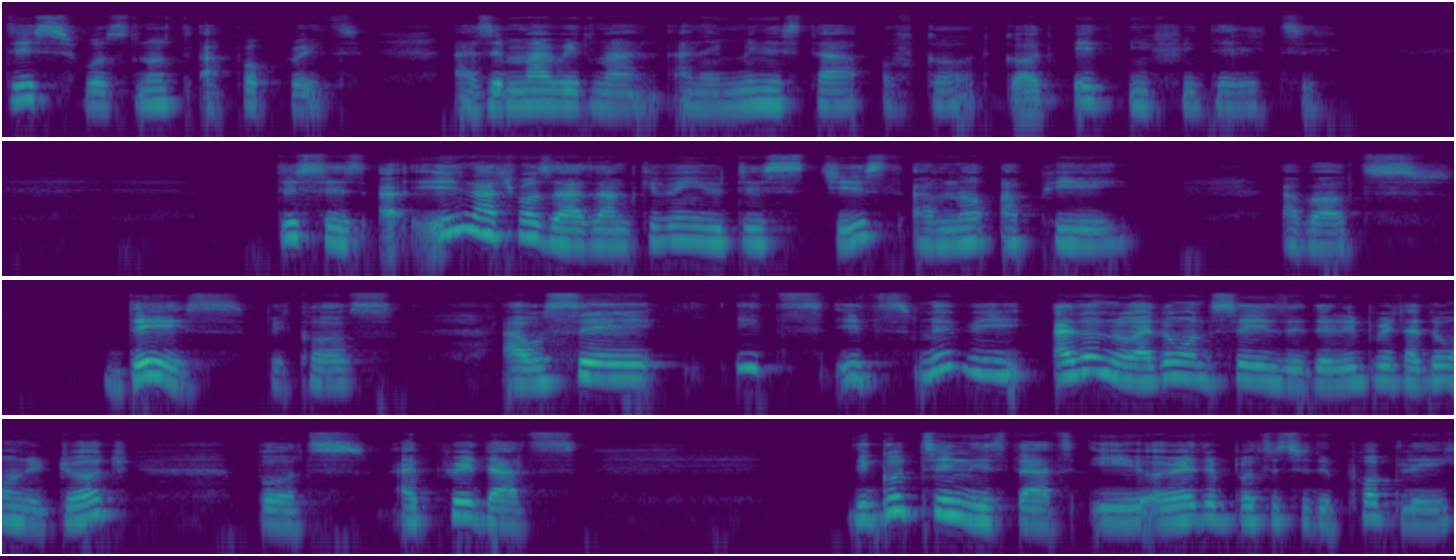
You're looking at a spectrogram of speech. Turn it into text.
this was not appropriate as a married man and a minister of God. God hates infidelity. This is, uh, in as much as I'm giving you this gist, I'm not happy about this because I would say it's it's maybe I don't know. I don't want to say it's a deliberate. I don't want to judge, but I pray that the good thing is that he already brought it to the public,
